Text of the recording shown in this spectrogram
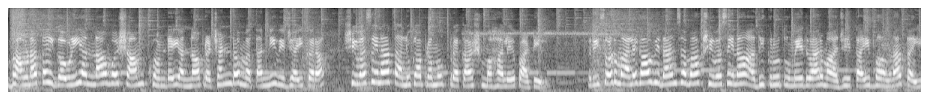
भावनाताई गवळी यांना व श्याम खोंडे यांना प्रचंड मतांनी विजयी करा. शिवसेना तालुका प्रमुख प्रकाश महाले पाटील. रिसोड मालेगाव विधानसभा शिवसेना अधिकृत उमेदवार माझीताई भावनाताई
